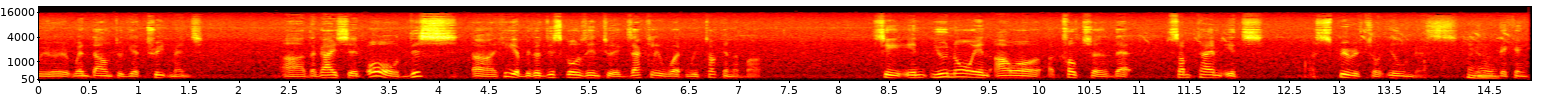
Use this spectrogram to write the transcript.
we went down to get treatments. Uh, the guy said, "Oh, this uh, here because this goes into exactly what we're talking about." See, in you know, in our culture that sometimes it's a spiritual illness. You know, Mhm. they can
